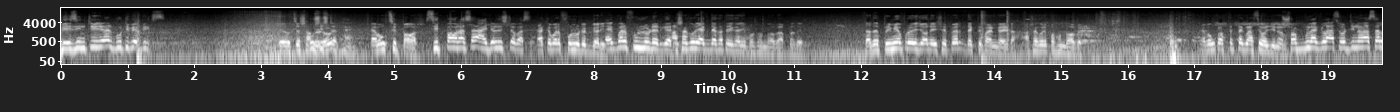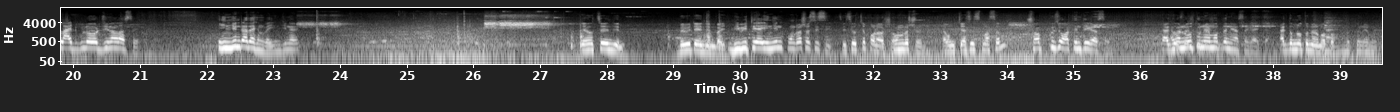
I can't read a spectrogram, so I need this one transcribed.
বেজ ইন্টেরিয়র গুটি ফেব্রিক্স হচ্ছে হ্যাঁ। এবং সিট পাওয়ার সিট পাওয়ার আছে আইডল স্টপ আছে। একেবারে ফুল লোডেড গাড়ি। একবার ফুল লোডেড গাড়ি। আশা করি এক দেখাতে এই গাড়ি পছন্দ হবে আপনাদের। যাদের প্রিমিয়াম প্রয়োজন এই শেপের দেখতে পারেন গাড়িটা। আশা করি পছন্দ হবে। এবং প্রত্যেকটা গ্লাসে অরিজিনাল সবগুলা গ্লাস অরিজিনাল আছে লাইটগুলো অরিজিনাল আছে। ইঞ্জিনটা দেখেন ভাই ইঞ্জিনের এ হচ্ছে ইঞ্জিন বিবিটি ইঞ্জিন ভাই। বিবিটিআই ইঞ্জিন পনেরোশো সিসি সিসি হচ্ছে পনেরোশো। পনেরোশো। এবং চেসিস মাসেল সব কিছু অথেন্টিক আছে। একদম নতুনের নিয়ে আছে গাড়িটা। একদম নতুনের মতো। হ্যাঁ, নতুনের মতো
